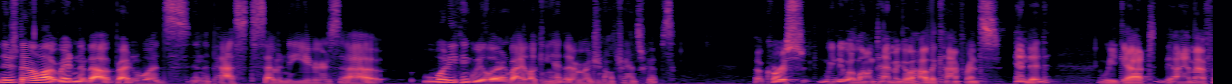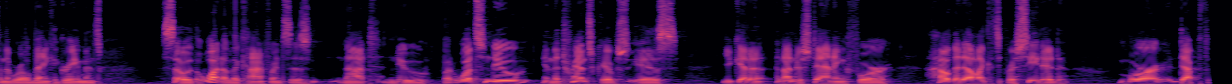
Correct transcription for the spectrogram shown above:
There's been a lot written about Bretton Woods in the past 70 years. Uh, what do you think we learned by looking at the original transcripts? Of course, we knew a long time ago how the conference ended. We got the IMF and the World Bank agreements. So the what of the conference is not new, but what's new in the transcripts is you get a, an understanding for how the delegates proceeded, more depth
